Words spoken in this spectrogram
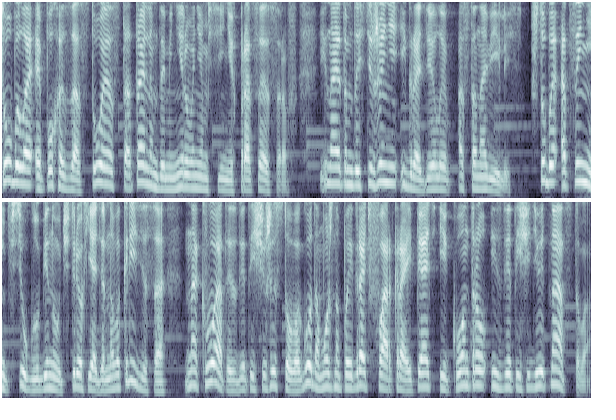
То была эпоха застоя с тотальным доминированием синих процессоров, и на этом достижении игроделы остановились. Чтобы оценить всю глубину четырехъядерного кризиса, на Quad из 2006 года можно поиграть в Far Cry 5 и Control из 2019.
